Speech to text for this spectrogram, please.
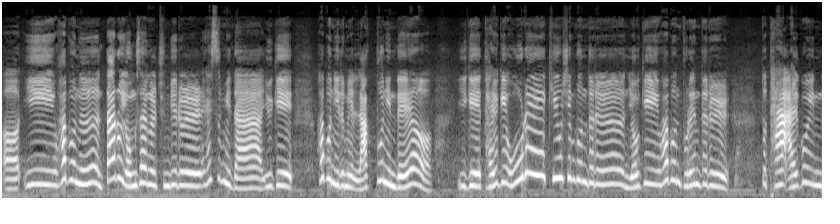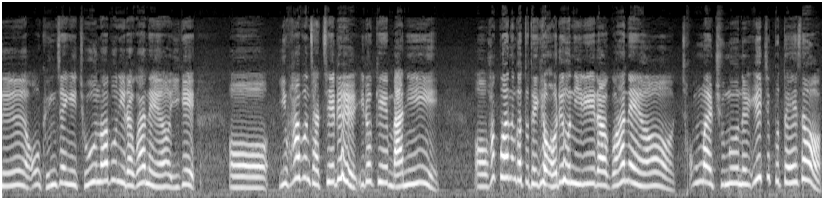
어, 이 화분은 따로 영상을 준비를 했습니다. 이게 화분 이름이 락분인데요. 이게 다육이 오래 키우신 분들은 여기 화분 브랜드를 또 다 알고 있는 어, 굉장히 좋은 화분이라고 하네요. 이게 어, 이 화분 자체를 이렇게 많이 어, 확보하는 것도 되게 어려운 일이라고 하네요. 정말 주문을 일찍부터 해서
